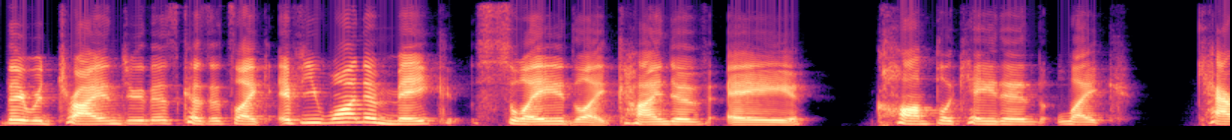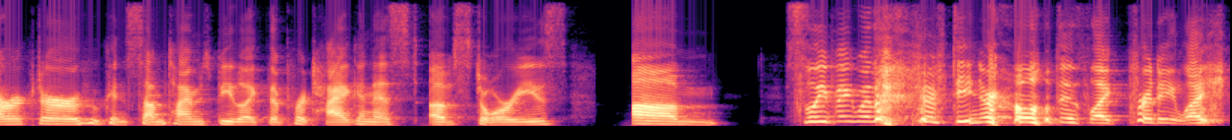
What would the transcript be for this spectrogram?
they would try and do this cuz it's like if you want to make Slade like kind of a complicated like character who can sometimes be like the protagonist of stories um sleeping with a 15-year-old is like pretty like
